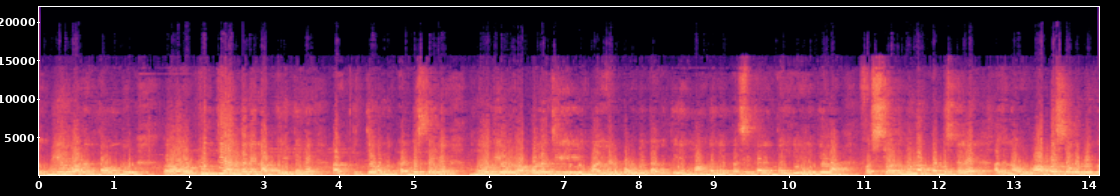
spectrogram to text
ಗಂಭೀರವಾದಂತಹ ಒಂದು ಕೃತ್ಯ ಅಂತಾನೆ ನಾವು ಕರೀತೇವೆ. ಆ ಕೃತ್ಯವನ್ನು ಖಂಡಿಸ್ತೇವೆ. ಮೋದಿಯವರು ಅಪಾಲಜಿ ಹೇಳ್ಕೊಳ್ಬೇಕಾಗುತ್ತೆ ಏನ್ ಮಾಂಗಲ್ಯ ಕಸಿತಾರೆ ಅಂತ ಹೇಳಿಕೆನ ಫಸ್ಟ್ ಅದನ್ನು ನಾವು ಖಂಡಿಸ್ತೇವೆ. ಅದನ್ನ ಅವ್ರು ವಾಪಸ್ ತಗೋಬೇಕು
